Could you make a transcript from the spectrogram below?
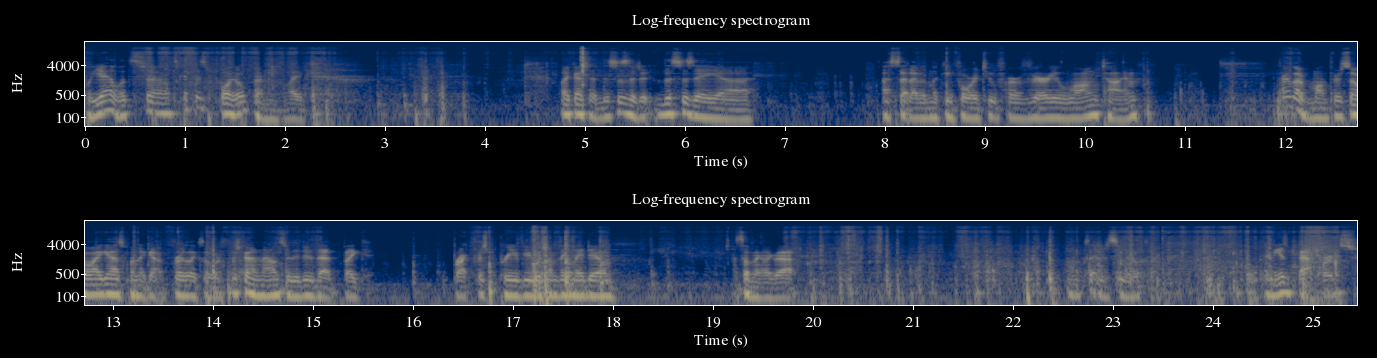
Well, yeah, let's uh, let's get this boy open. Like, like I said, this is a this is a uh, a set I've been looking forward to for a very long time. Probably about a month or so, I guess, when it got first like so it first got announced, they do that like breakfast preview or something. They do something like that excited to see what. And he is backwards.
